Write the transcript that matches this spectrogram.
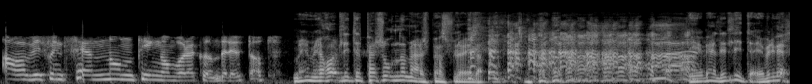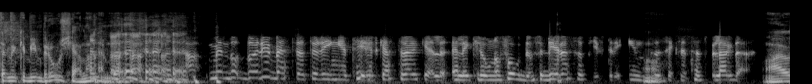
Ja, vi får inte säga någonting om våra kunder utåt. Men men jag har ett litet personnummer här som jag skulle vilja. Det är väldigt lite. Jag vill veta hur mycket min bror tjänar nämligen. Men då, då är det ju bättre att du ringer till Skatteverket eller, eller Kronofogden för deras uppgifter är inte sekretessbelagda. Ja,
